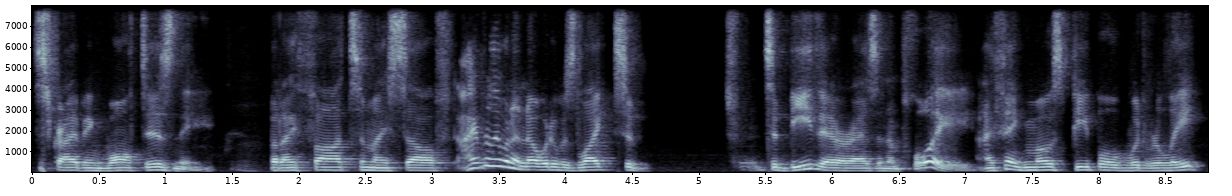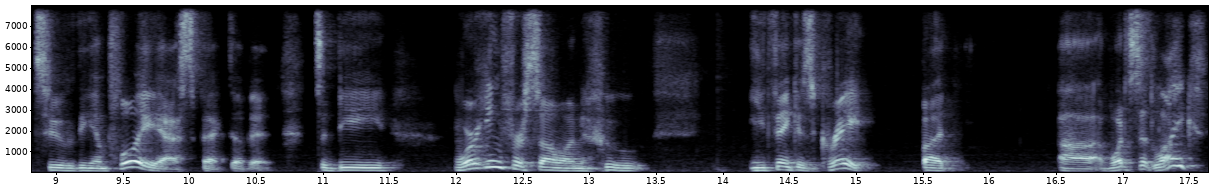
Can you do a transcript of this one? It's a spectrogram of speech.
describing Walt Disney. But I thought to myself, I really want to know what it was like to to be there as an employee. I think most people would relate to the employee aspect of it, to be working for someone who you think is great, but uh, what's it like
